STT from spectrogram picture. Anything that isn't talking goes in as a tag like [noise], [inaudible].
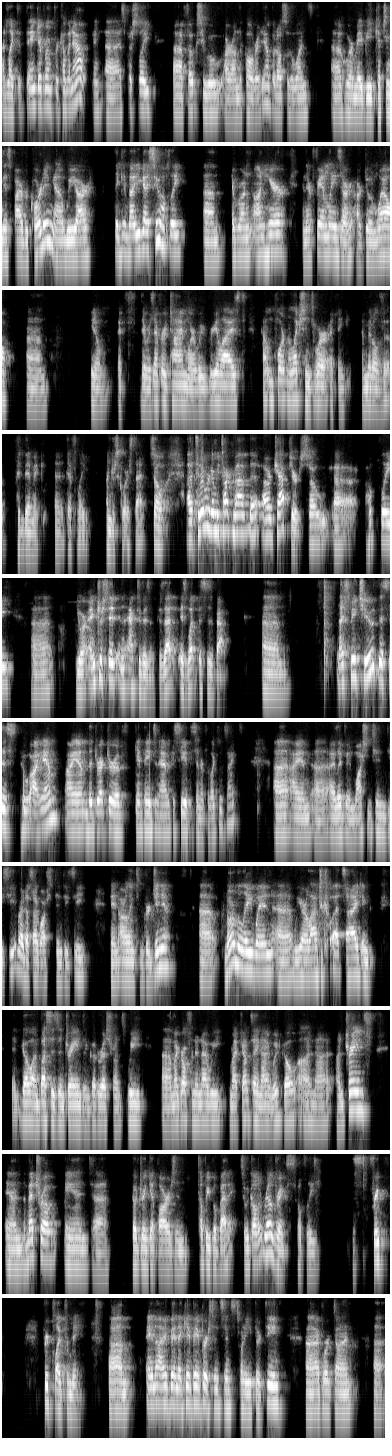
I'd like to thank everyone for coming out and uh, especially uh, folks who are on the call right now, but also the ones uh, who are maybe catching this by recording. Uh, we are thinking about you guys too. Hopefully um, everyone on here and their families are, are doing well. Um, you know, if there was ever a time where we realized how important elections were, I think the middle of the pandemic uh, definitely underscores that. So uh, today we're going to be talking about the, our chapters. So uh, hopefully uh, you are interested in activism because that is what this is about. Um, nice to meet you. This is who I am. I am the Director of Campaigns and Advocacy at the Center for Election Science. Uh, I am. Uh, I live in Washington D.C., right outside Washington D.C., in Arlington, Virginia. Uh, normally, when we are allowed to go outside and, and go on buses and trains and go to restaurants, we, uh, my girlfriend and I, we, my fiance and I, would go on uh, on trains and the metro and go drink at bars and tell people about it. So we called it Rail Drinks. Hopefully, this free free plug for me. Um, and I've been a campaign person since 2013. Uh, I've worked on uh,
